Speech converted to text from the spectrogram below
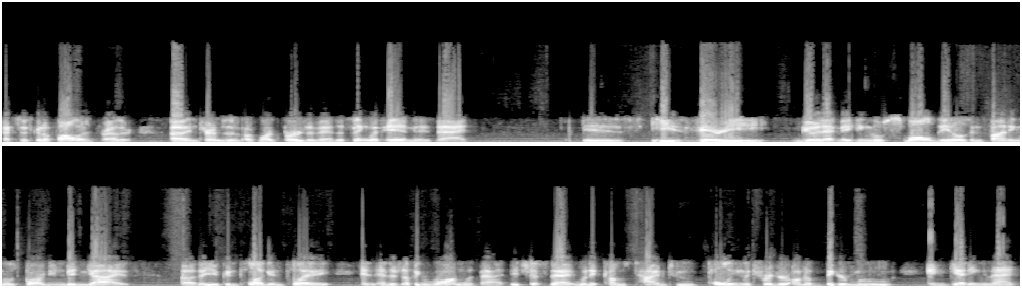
that's just going to follow him forever. Uh, in terms of, of Marc Bergevin, the thing with him is that is he's very good at making those small deals and finding those bargain bin guys uh, that you can plug and play. And, and there's nothing wrong with that. It's just that when it comes time to pulling the trigger on a bigger move and getting that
